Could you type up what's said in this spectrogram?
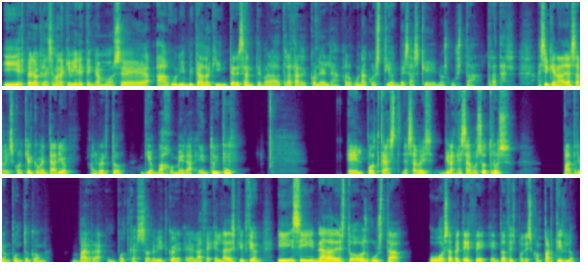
Y espero que la semana que viene tengamos eh, algún invitado aquí interesante para tratar con él alguna cuestión de esas que nos gusta tratar. Así que nada, ya sabéis, cualquier comentario, Alberto-Mera en Twitter. El podcast, ya sabéis, gracias a vosotros, patreon.com barra un podcast sobre Bitcoin, el enlace en la descripción. Y si nada de esto os gusta u os apetece, entonces podéis compartirlo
